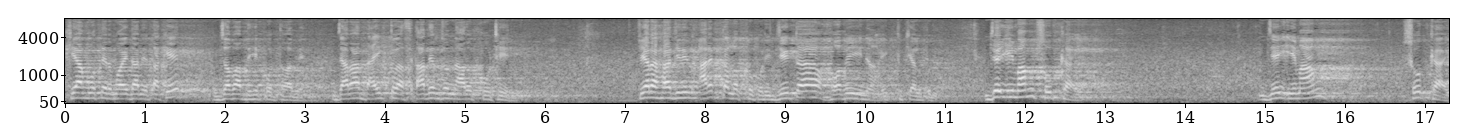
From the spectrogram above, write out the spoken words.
কিয়ামতের ময়দানে তাকে জবাবদিহি করতে হবে। যারা দায়িত্ব আছে তাদের জন্য আরও কঠিন। পেয়ারা হাজিরিন, আরেকটা লক্ষ্য করি, যেটা হবেই না, একটু খেয়াল করি। যে ইমাম সুদ খায়, যে ইমাম সুদ খায়,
